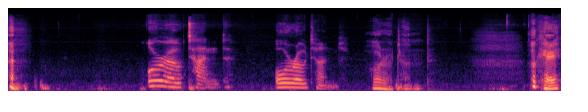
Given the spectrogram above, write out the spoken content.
orotund. Orotund. Orotund. Okay.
